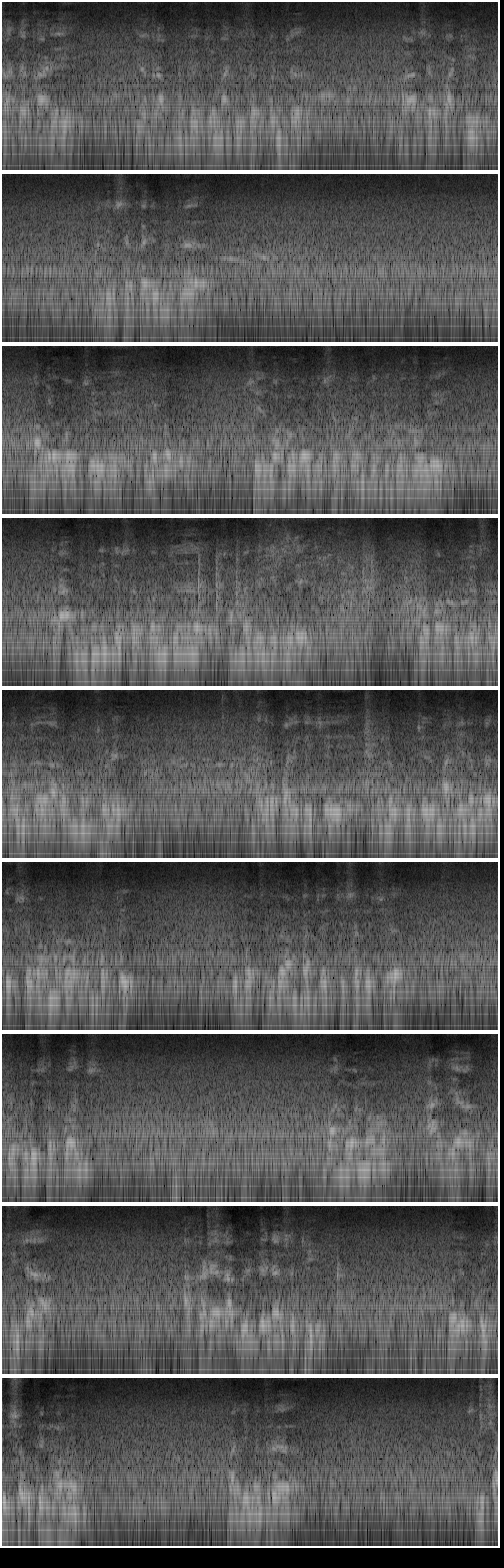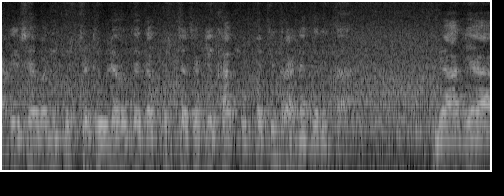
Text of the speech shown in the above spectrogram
तात्या काळे या ग्रामपंचायतचे माजी सरपंच बाळासाहेब पाटील माझे सहकारी मित्र बाबळगावचे शेज बाबळगावचे सरपंच दीपक गवळे रामधुनीचे सरपंच संभाजी लेगले गोपाळपूरचे सरपंच अरुण बनसोडे नगरपालिकेचे पंढरपूरचे माजी नगराध्यक्ष वामनराव बनपट्टे उपस्थित ग्रामपंचायतचे सदस्य डेप्युटी सरपंच. बांधवांनो आज या कुस्तीच्या आखाड्याला भेट देण्यासाठी व एक कुस्ती शौकीन म्हणून माझे मित्र श्री पाटील साहेबांनी कुस्त्या ठेवल्या होत्या. त्या कुस्त्यासाठी खास उपस्थित राहण्याकरिता मी आज या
